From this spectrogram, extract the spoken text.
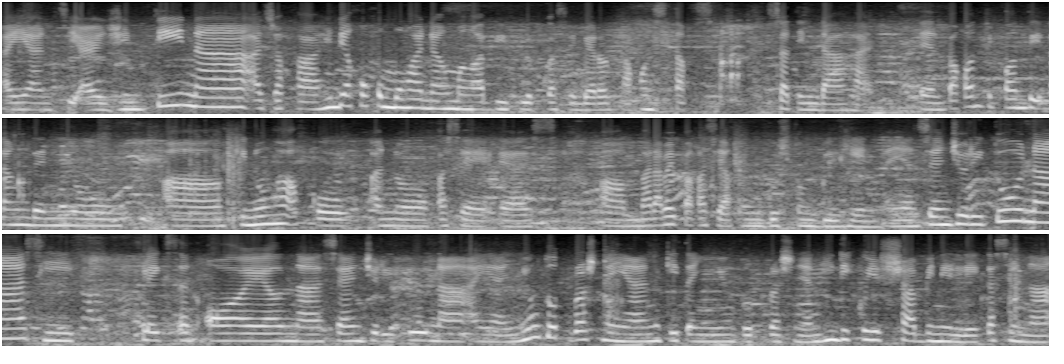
Ayan, si Argentina. At saka, hindi ako kumuha ng mga beef loaf kasi meron pa akong stocks sa tindahan. And pakonti-konti lang din yung ah, kinuha ko ano kasi is um, marami pa kasi akong gustong bilhin. Ayan, Century Tuna, si Flakes and Oil na Century Tuna. Ayan, yung toothbrush na yan, nakita niyo yung toothbrush niyan. Hindi ko yung siya binili kasi nga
